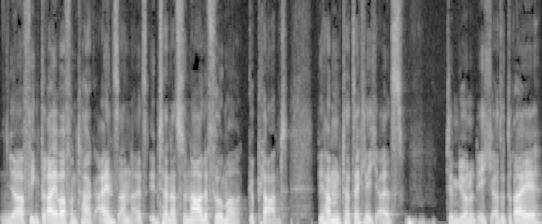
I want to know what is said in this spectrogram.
Ja, Fink 3 war von Tag 1 an als internationale Firma geplant. Wir haben tatsächlich als Tim, Björn und ich, also drei,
